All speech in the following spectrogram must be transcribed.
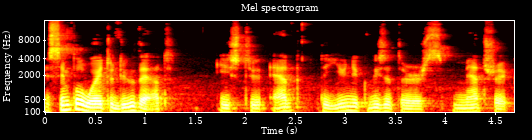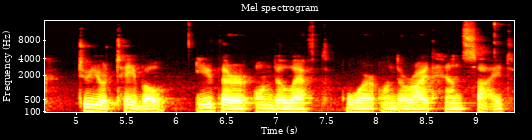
A simple way to do that is to add the unique visitors metric to your table either on the left or on the right hand side.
